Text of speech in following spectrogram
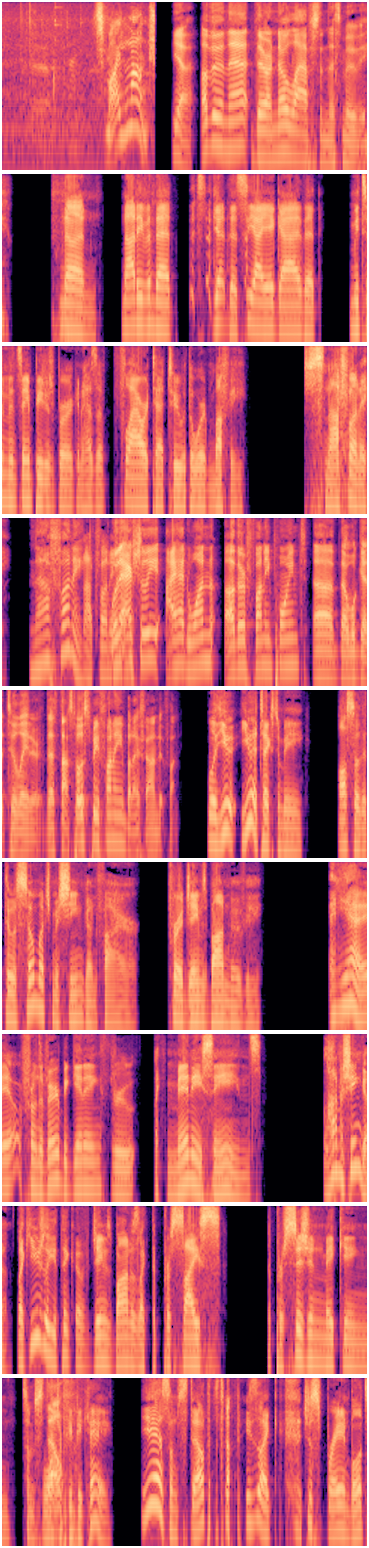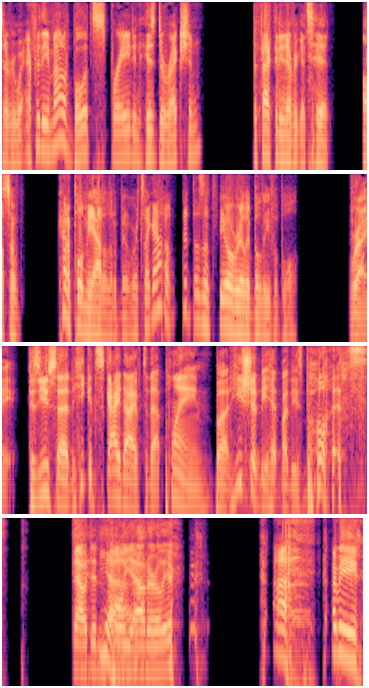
It's my lunch. Yeah. Other than that, there are no laughs in this movie. None. Not even that get the CIA guy that meets him in St. Petersburg and has a flower tattoo with the word Muffy. It's just not funny. Not funny. Not funny. Well, at all. actually, I had one other funny point uh, that we'll get to later. That's not supposed to be funny, but I found it funny. Well, you you had texted me also that there was so much machine gun fire for a James Bond movie, and yeah, it, from the very beginning through like many scenes, a lot of machine guns. Like usually, you think of James Bond as like the precise, the precision making Some stealth. PPK. Yeah, some stealth and stuff. He's like just spraying bullets everywhere, and for the amount of bullets sprayed in his direction, the fact that he never gets hit also kind of pulled me out a little bit. Where it's like, I don't, that doesn't feel really believable. Right. Because you said he could skydive to that plane, but he should be hit by these bullets. that didn't Yeah. pull you out earlier. Uh, I mean,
